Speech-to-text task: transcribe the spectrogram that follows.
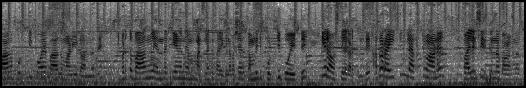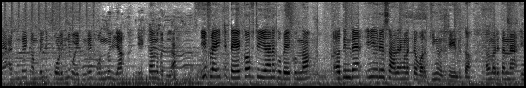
ഭാഗം പൊട്ടിപ്പോയ ഭാഗമാണ് ഈ കാണുന്നത്. ഇവിടുത്തെ ഭാഗങ്ങൾ എന്തൊക്കെയാണെന്ന് നമുക്ക് മനസ്സിലാക്കാൻ സാധിക്കില്ല. പക്ഷേ കംപ്ലീറ്റ് പൊട്ടിപ്പോയിട്ട് ഈ ഒരു അവസ്ഥയിൽ കിടക്കുന്നത്. അപ്പൊ റൈറ്റും ലെഫ്റ്റുമാണ് പൈലറ്റ്സ് ഇരിക്കുന്ന ഭാഗങ്ങളൊക്കെ. അതിന്റെ കംപ്ലീറ്റ് പൊളിഞ്ഞു പോയിട്ടുണ്ട്. ഒന്നുമില്ല ഇരിക്കാനൊന്നും പറ്റില്ല. ഈ ഫ്ലൈറ്റ് ടേക്ക് ഓഫ് ചെയ്യാനൊക്കെ ഉപയോഗിക്കുന്ന അതിന്റെ ഈ ഒരു സാധനങ്ങളൊക്കെ വർക്കിംഗ് വെച്ച് അതുമാതിരി തന്നെ ഈ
